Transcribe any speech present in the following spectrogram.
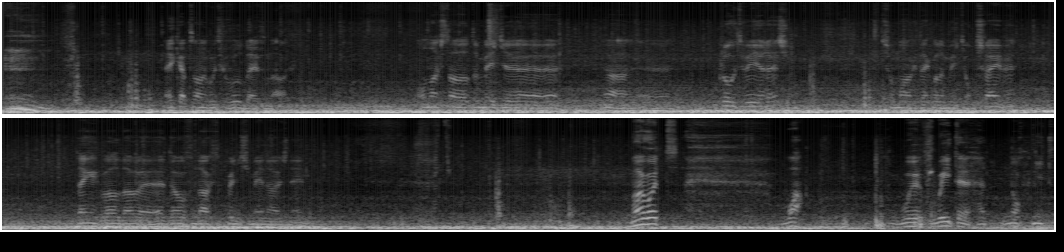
ik heb er wel een goed gevoel bij vandaag. Ondanks dat het een beetje uh, weer is. Zo mag ik het wel een beetje omschrijven. Denk ik wel dat we, dat we vandaag de puntjes mee naar huis nemen. Maar goed, we weten het nog niet.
